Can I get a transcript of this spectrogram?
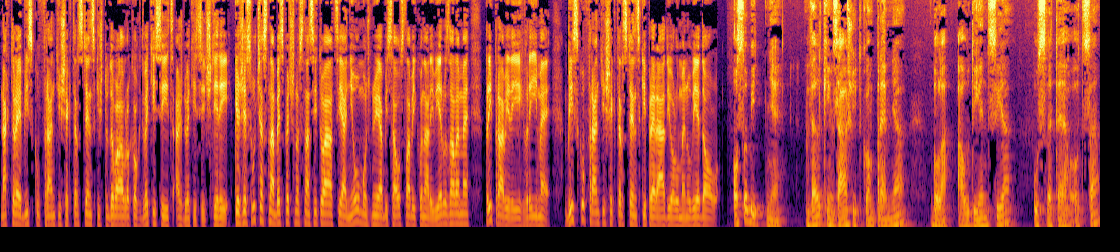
na ktorej biskup František Trstenský študoval v rokoch 2000 až 2004. Keďže súčasná bezpečnostná situácia neumožňuje, aby sa oslavy konali v Jeruzaleme, pripravili ich v Ríme. Biskup František Trstenský pre Rádio Lumenu viedol. Osobitne Veľkým zážitkom pre mňa bola audiencia u svätého Otca,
